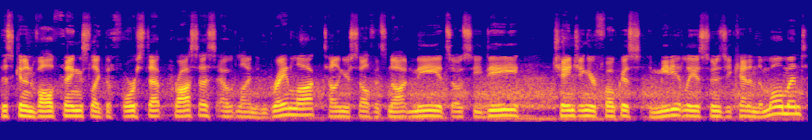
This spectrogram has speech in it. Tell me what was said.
This can involve things like the four step process outlined in Brain Lock, telling yourself it's not me, it's OCD, changing your focus immediately as soon as you can in the moment.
